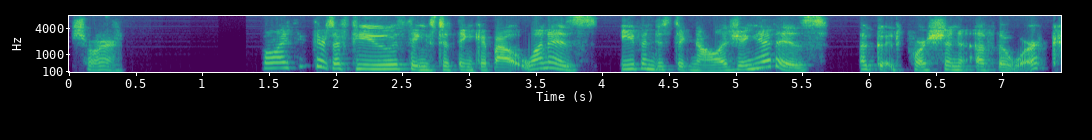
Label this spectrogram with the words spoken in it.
Sure. Well, I think there's a few things to think about. One is even just acknowledging it is a good portion of the work.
